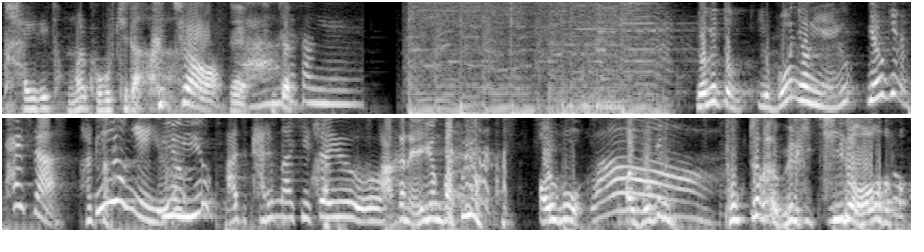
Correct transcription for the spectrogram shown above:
타일이 정말 고급지다. 그쵸? 네, 아, 진짜. 세상에. 여기 또 이거 뭔 형이에요? 여기는 84. 84. B형이에요. B형이요? 아주 다른 맛이 있어요. 아까는 A형 봤고요. 아이고 와. 아, 여기는 복도가 왜 이렇게 길어?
